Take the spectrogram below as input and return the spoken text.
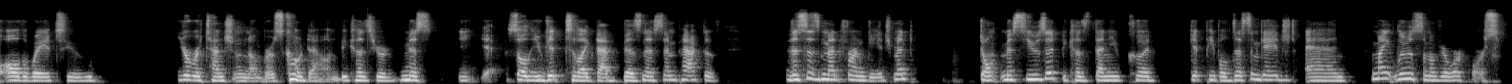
all the way to your retention numbers go down because you're mis so you get to like that business impact of this is meant for engagement don't misuse it because then you could get people disengaged and you might lose some of your workforce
